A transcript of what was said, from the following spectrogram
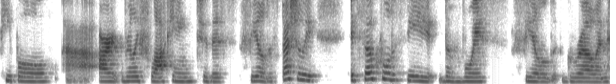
people uh, are really flocking to this field, especially it's so cool to see the voice field grow and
